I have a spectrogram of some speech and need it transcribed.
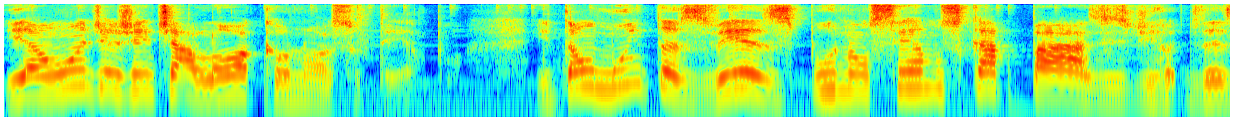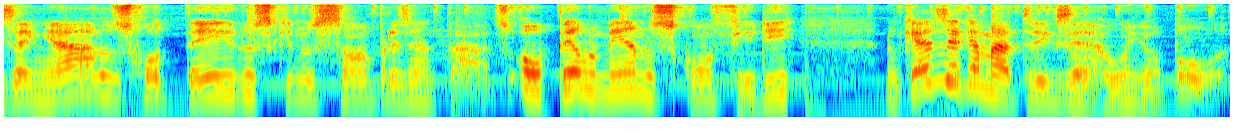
e aonde a gente aloca o nosso tempo. Então, muitas vezes, por não sermos capazes de desenhar os roteiros que nos são apresentados, ou pelo menos conferir, não quer dizer que a Matrix é ruim ou boa.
